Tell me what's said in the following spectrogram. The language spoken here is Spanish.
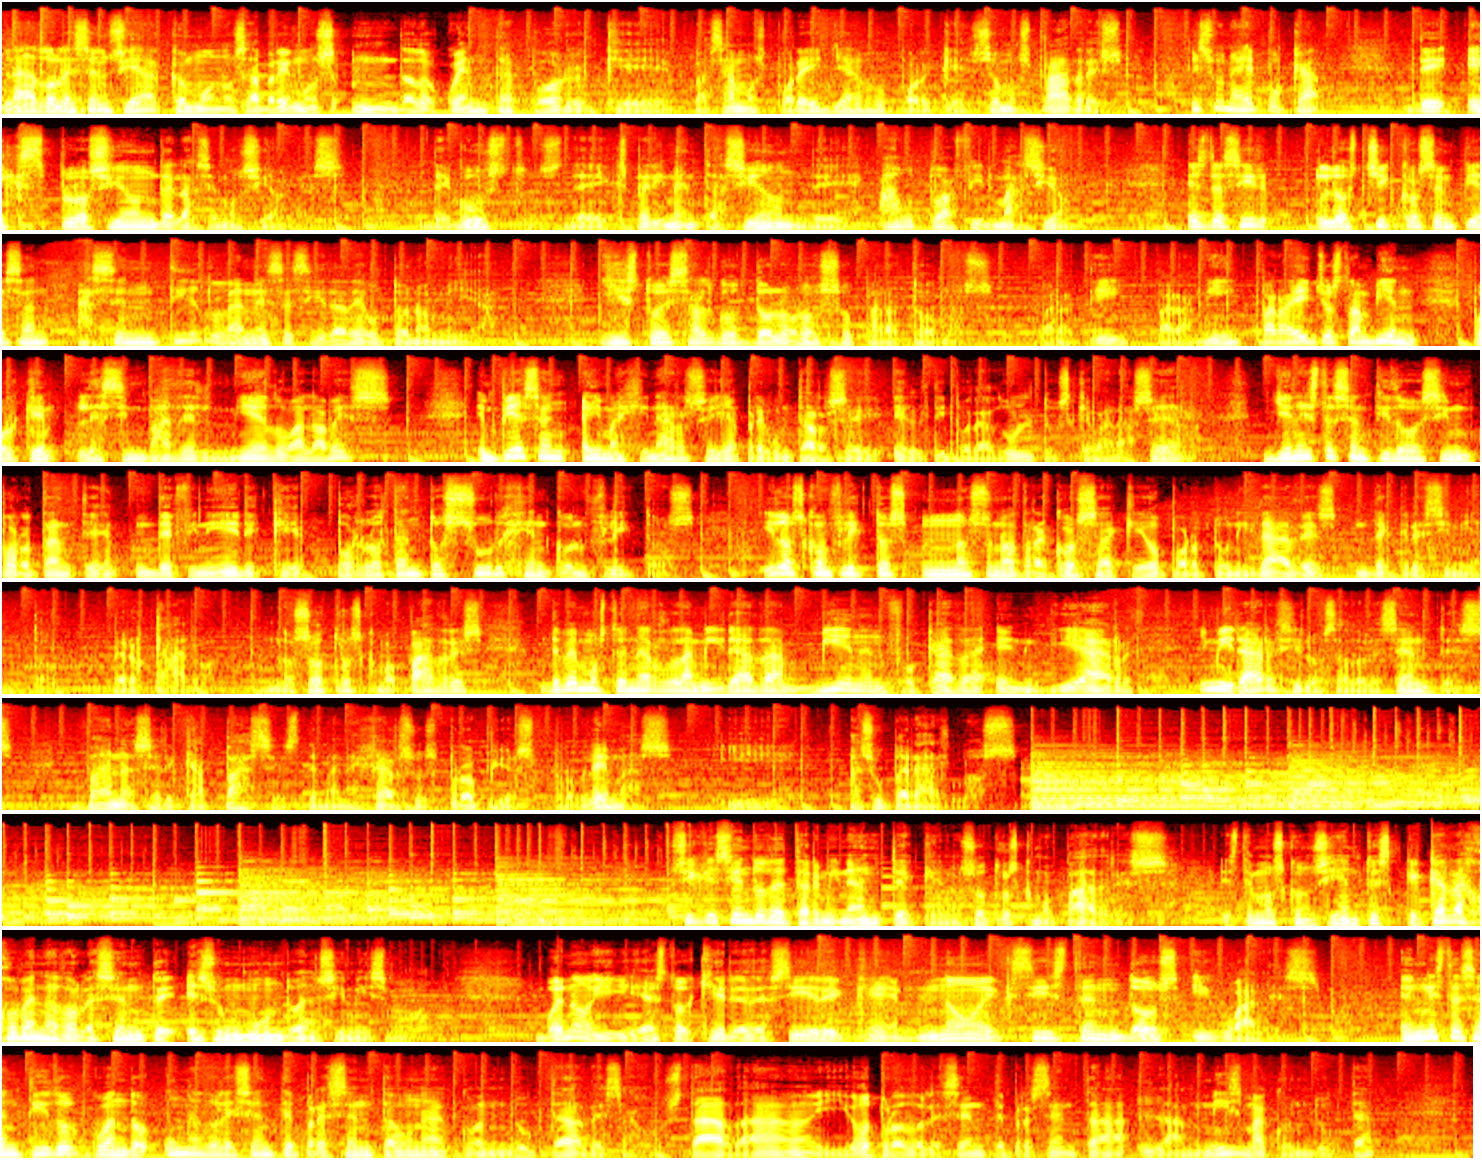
La adolescencia, como nos habremos mm, dado cuenta porque pasamos por ella o porque somos padres, es una época de explosión de las emociones, de gustos, de experimentación, de autoafirmación. Es decir, los chicos empiezan a sentir la necesidad de autonomía. Y esto es algo doloroso para todos, para ti, para mí, para ellos también, porque les invade el miedo a la vez. Empiezan a imaginarse y a preguntarse el tipo de adultos que van a ser y en este sentido es importante definir que, por lo tanto, surgen conflictos. Y los conflictos no son otra cosa que oportunidades de crecimiento. Pero claro, nosotros como padres debemos tener la mirada bien enfocada en guiar y mirar si los adolescentes van a ser capaces de manejar sus propios problemas y a superarlos. Sigue siendo determinante que nosotros como padres estemos conscientes que cada joven adolescente es un mundo en sí mismo. Bueno, y esto quiere decir que no existen dos iguales. En este sentido, cuando un adolescente presenta una conducta desajustada y otro adolescente presenta la misma conducta,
